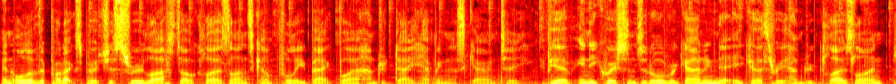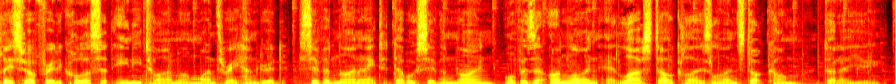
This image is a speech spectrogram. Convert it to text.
And all of the products purchased through Lifestyle Clotheslines come fully backed by a 100 day happiness guarantee. If you have any questions at all regarding the Eco 300 clothesline, please feel free to call us at any time on 1300 798 779 or visit online at lifestyleclotheslines.com.au.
